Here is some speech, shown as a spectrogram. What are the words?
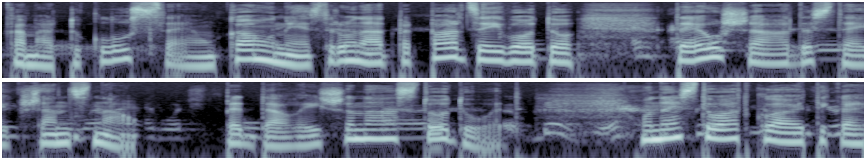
Kamēr tu klusē un kaunies runāt par pārdzīvoto, tev šādas teikšanas nav, bet dalīšanās to dod. Un es to atklāju tikai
